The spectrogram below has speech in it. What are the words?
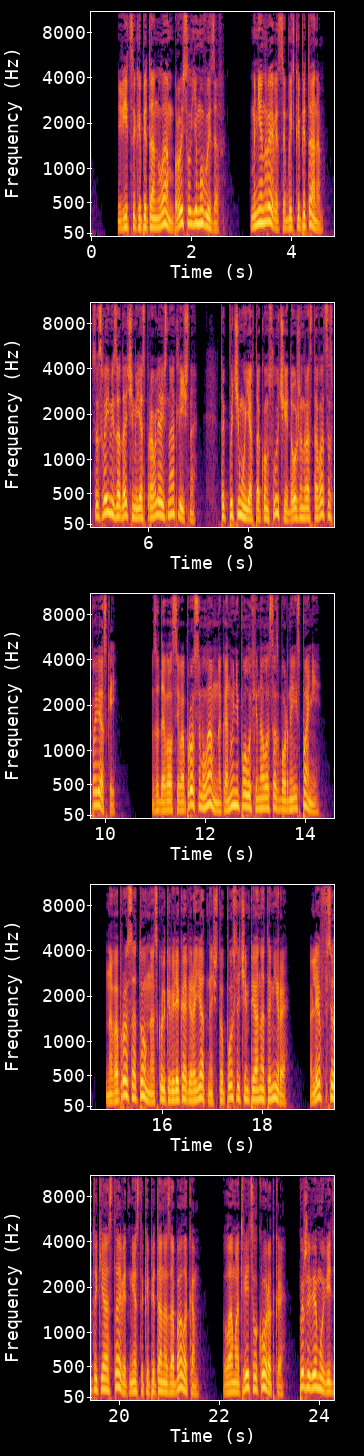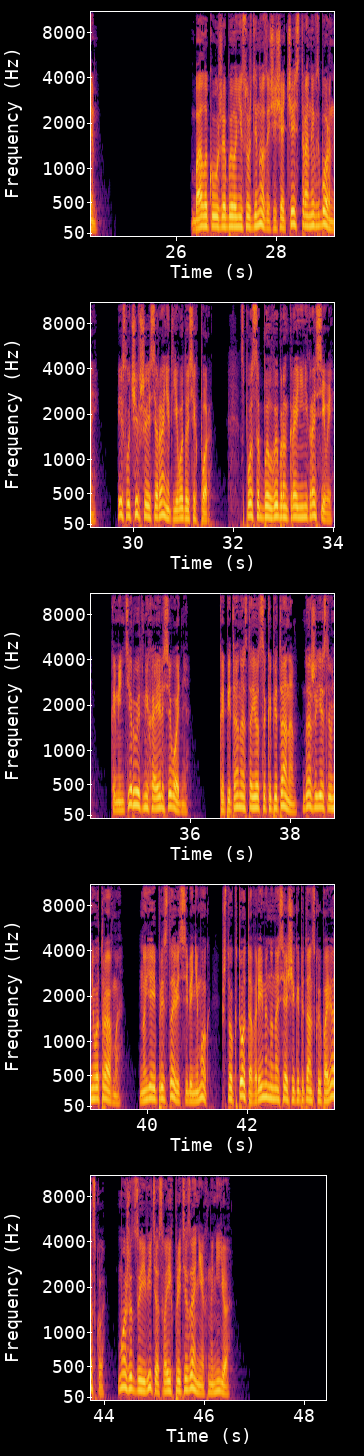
Вице-капитан Лам бросил ему вызов. «Мне нравится быть капитаном. Со своими задачами я справляюсь на отлично. Так почему я в таком случае должен расставаться с повязкой?» Задавался вопросом Лам накануне полуфинала со сборной Испании. На вопрос о том, насколько велика вероятность, что после чемпионата мира Лев все-таки оставит место капитана за Балаком, Лам ответил коротко «Поживем увидим». Балаку уже было не суждено защищать честь страны в сборной, и случившееся ранит его до сих пор. Способ был выбран крайне некрасивый, комментирует Михаэль сегодня. Капитан остается капитаном, даже если у него травма. Но я и представить себе не мог, что кто-то, временно носящий капитанскую повязку, может заявить о своих притязаниях на нее.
